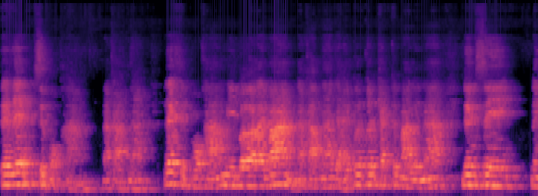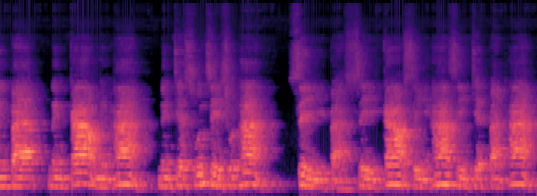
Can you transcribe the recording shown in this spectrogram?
ได้เลขสิบหกหางนะครับนะเลข16หางมีเบอร์อะไรบ้างนะครับนะอยากให้เพื่อนๆแคปขึ้นมาเลยนะ14 18 19 15 17 04 05 48 49 45 47 85 87 95 97แ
